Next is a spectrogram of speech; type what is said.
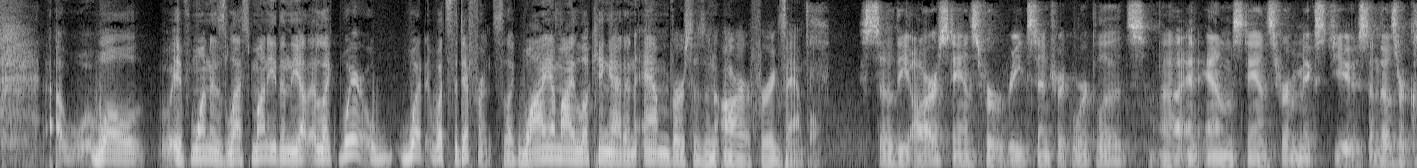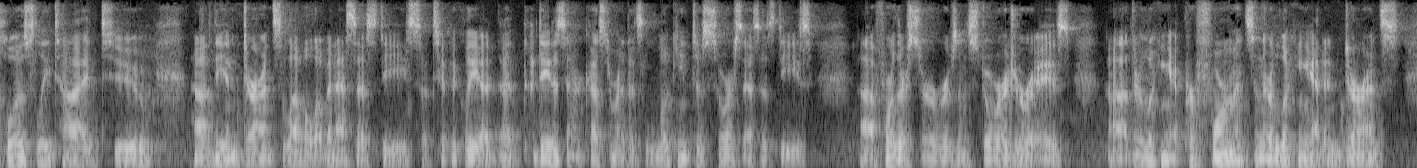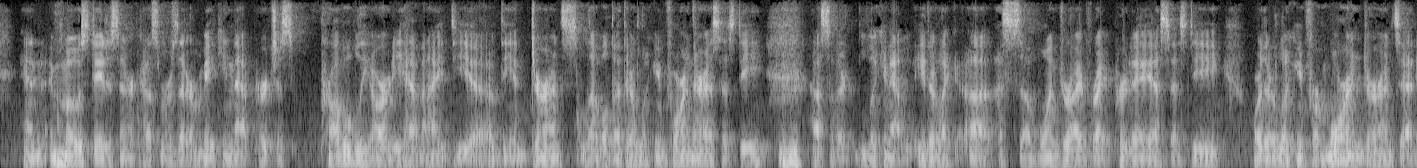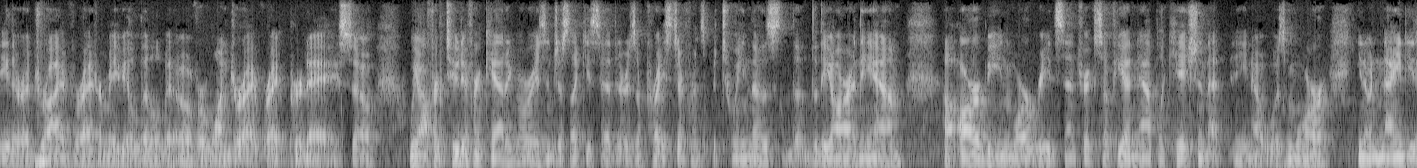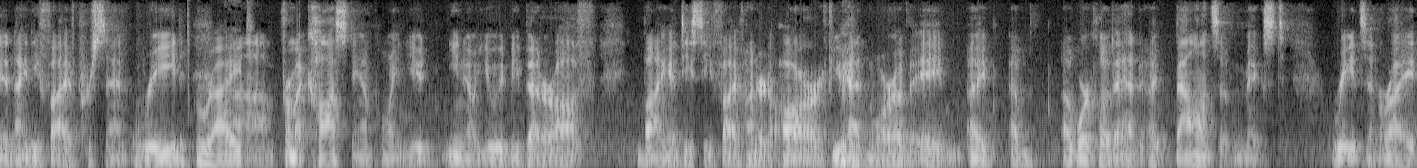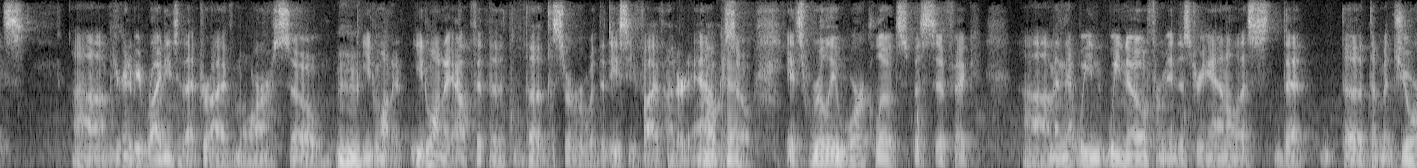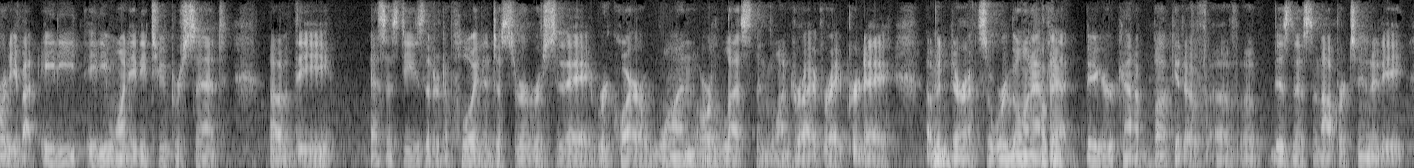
uh, well, if one is less money than the other, like where, what, what's the difference? Like, why am I looking at an M versus an R, for example? So the R stands for read centric workloads, uh, and M stands for mixed use, and those are closely tied to uh, the endurance level of an SSD. So typically, a, a, a, data center customer that's looking to source SSDs uh, for their servers and storage arrays, uh, they're looking at performance and they're looking at endurance. And most data center customers that are making that purchase probably already have an idea of the endurance level that they're looking for in their SSD. Mm-hmm. Uh, so they're looking at either like a, a, sub one drive write per day SSD, or they're looking for more endurance at either a drive write or maybe a little bit over one drive write per day. So we offer two different categories, and just like you said, there is a price difference between those, the, the, R and the M. Uh, R being more read centric. So if you had an application that you know was more you know 90 to 95 percent read, right? Um, from a cost standpoint, you'd you know you would be better off buying a DC 500R if you had more of a, a, a, a workload that had a balance of mixed reads and writes. Um, you're going to be writing to that drive more, so mm-hmm. you'd want to you'd want to outfit the, the, the server with the DC500M. Okay. So it's really workload specific, um, and that we we know from industry analysts that the the majority, about 80, 81, 82 percent of the SSDs that are deployed into servers today require one or less than one drive write per day of mm. endurance. So we're going after okay. that bigger kind of bucket of, of, of business and opportunity.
